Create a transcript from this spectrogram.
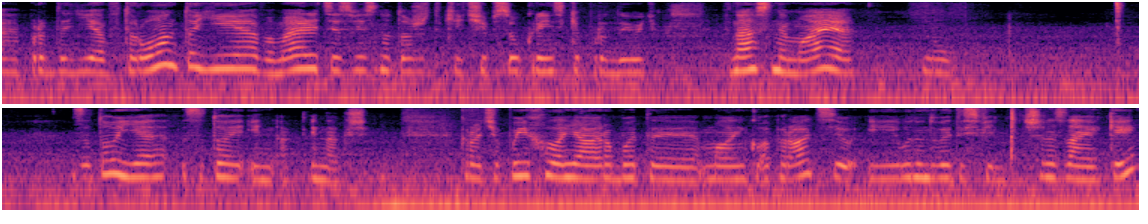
е, продає в Торонто є, в Америці, звісно, теж такі чіпси українські продають. В нас немає. Ну зато є, зато є інак- інакше. Коротше, поїхала я робити маленьку операцію і будемо дивитись фільм. Ще не знаю який,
